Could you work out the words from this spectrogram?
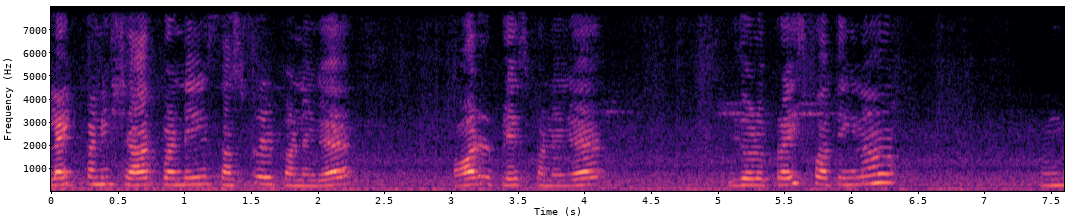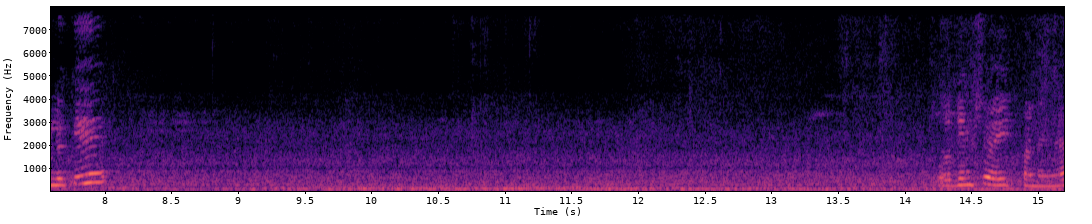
லைக் பண்ணி ஷேர் பண்ணி சப்ஸ்கிரைப் பண்ணுங்கள் ஆர்டர் ப்ளேஸ் பண்ணுங்கள் இதோட ப்ரைஸ் பார்த்தீங்கன்னா உங்களுக்கு ஒரு நிமிஷம் வெயிட் பண்ணுங்க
